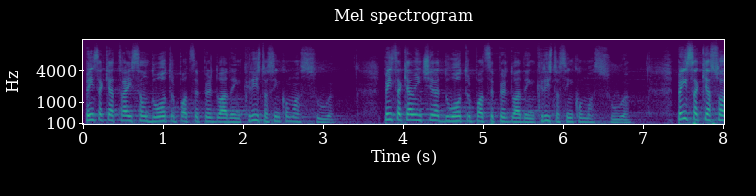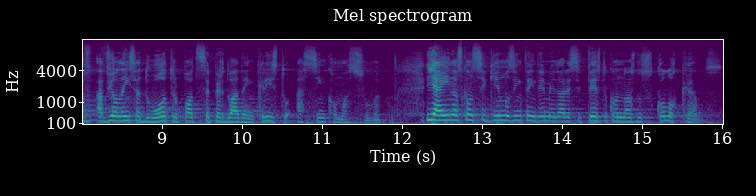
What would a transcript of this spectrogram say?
Pensa que a traição do outro pode ser perdoada em Cristo, assim como a sua. Pensa que a mentira do outro pode ser perdoada em Cristo, assim como a sua. Pensa que a, sua, a violência do outro pode ser perdoada em Cristo, assim como a sua. E aí nós conseguimos entender melhor esse texto quando nós nos colocamos.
